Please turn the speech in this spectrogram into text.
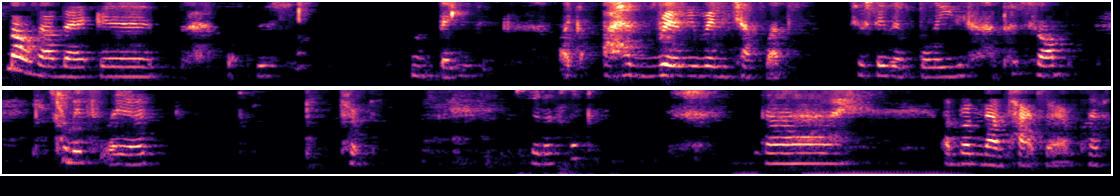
Smells not that good. This amazing. Like I had really, really chapped lips. Seriously, they're bleeding. I put some. Two minutes later, perfect. It looks like. Uh, I'm running out of time, sorry, I'm.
